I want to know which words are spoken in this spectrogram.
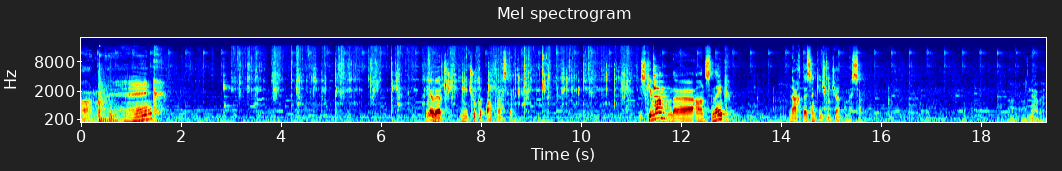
խառնենք Եվ վերջ միջուկը պատրաստ է։ Իսկ հիմա անցնենք նախ տեսնենք ինչ վիճակում է սա։ Ահա, լավ է։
